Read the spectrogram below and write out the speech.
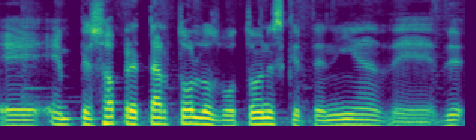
eh, empezó a apretar todos los botones que tenía de,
